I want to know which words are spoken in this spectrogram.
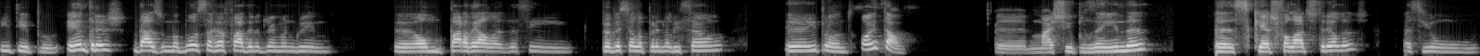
e tipo, entras, dás uma boa sarrafada no Draymond Green uh, ou um par delas assim para ver se ele aprende a lição uh, e pronto. Ou então, uh, mais simples ainda, se queres falar de estrelas, assim um,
